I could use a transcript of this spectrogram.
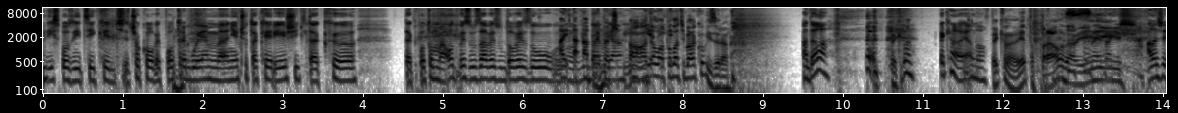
k dispozícii, keď čokoľvek potrebujem niečo také riešiť, tak, eh, tak potom ma odvezú, zavezú, dovezú, Aj- a- a prepáč, A Adela podľa teba ako vyzerá? Adela? Pekná? Pekná, áno. Pekná, je to pravda, tak- vidíš. Ale že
